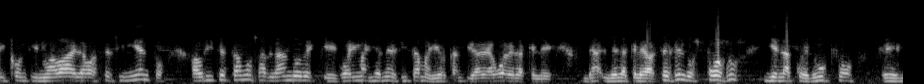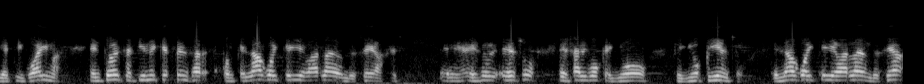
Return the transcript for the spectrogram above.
y continuaba el abastecimiento. Ahorita estamos hablando de que Guaymas ya necesita mayor cantidad de agua de la que le de, la que le abastecen los pozos y el acueducto eh, Yaqui Guaymas. Entonces se tiene que pensar porque el agua hay que llevarla de donde sea. Eh, eso eso es algo que yo que yo pienso. El agua hay que llevarla de donde sea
